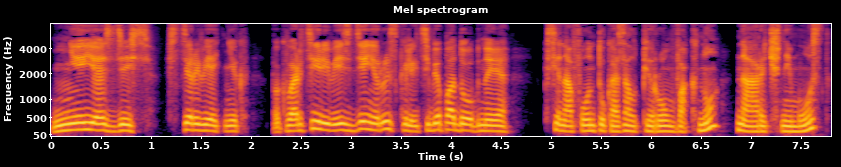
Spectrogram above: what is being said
«Не я здесь, стерветник. По квартире весь день рыскали тебе подобные». Ксенофонт указал пером в окно на арочный мост,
